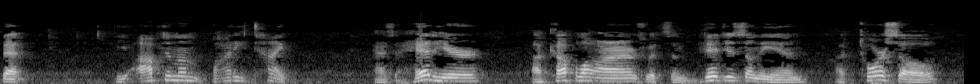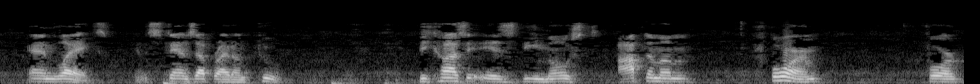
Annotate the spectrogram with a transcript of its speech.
that the optimum body type has a head here, a couple of arms with some digits on the end, a torso, and legs, and it stands upright on two. Because it is the most optimum form for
